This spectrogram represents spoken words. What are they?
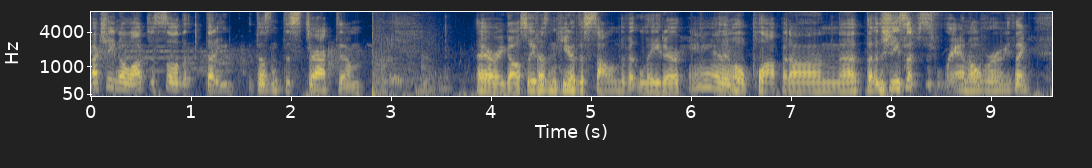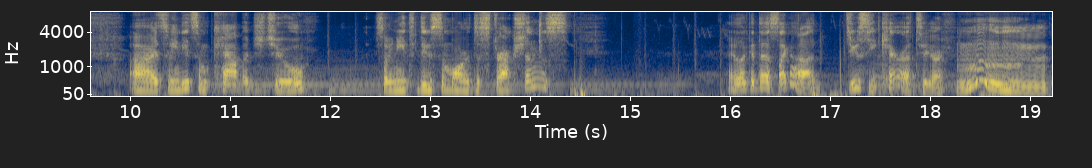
Actually, know what? Just so that, that he, it doesn't distract him. There we go, so he doesn't hear the sound of it later. And then we'll plop it on. Uh, Jesus just ran over everything. Alright, so we need some cabbage too. So we need to do some more distractions. Hey, look at this. I got a juicy carrot here. Mmm.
